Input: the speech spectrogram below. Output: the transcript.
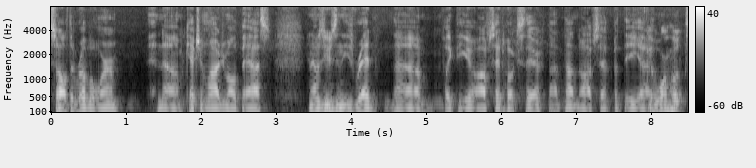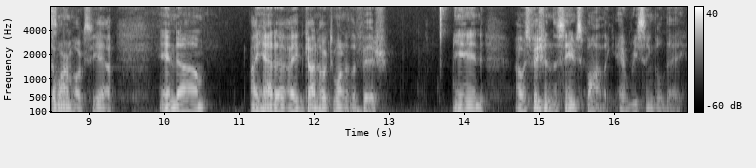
salted rubber worm and um, catching largemouth bass, and I was using these red uh, like the offset hooks there, not not an offset, but the uh, The worm hooks? The worm hooks, yeah. And um, I had a I had gut hooked one of the fish, and I was fishing the same spot like every single day.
